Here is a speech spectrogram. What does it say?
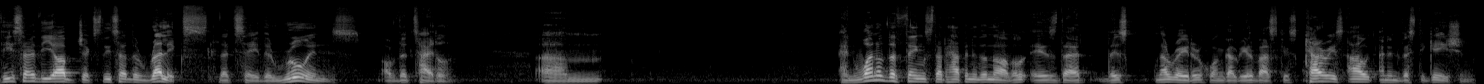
these are the objects. These are the relics. Let's say the ruins of the title. Um, and one of the things that happen in the novel is that this narrator, Juan Gabriel Vasquez, carries out an investigation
